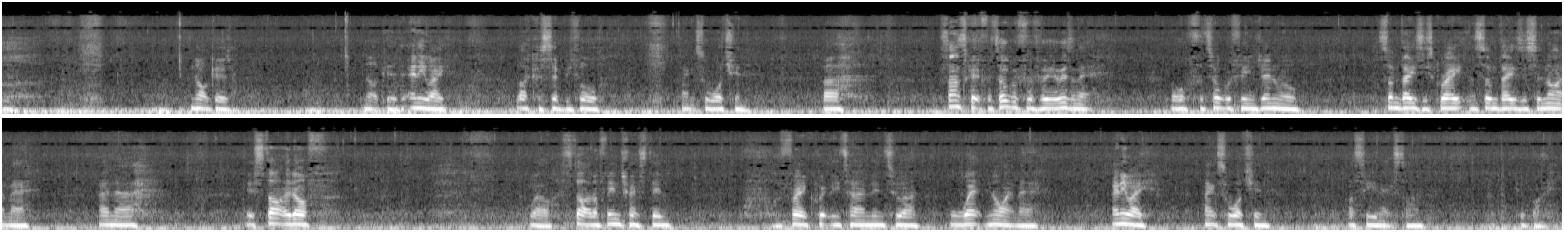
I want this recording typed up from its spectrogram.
Not good. Not good. Anyway, like I said before, thanks for watching uh, landscape photographer for you, isn't it? Or photography in general. Some days it's great and some days it's a nightmare. And uh, it started off, well, started off interesting, very quickly turned into a wet nightmare. Anyway, thanks for watching. I'll see you next time.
